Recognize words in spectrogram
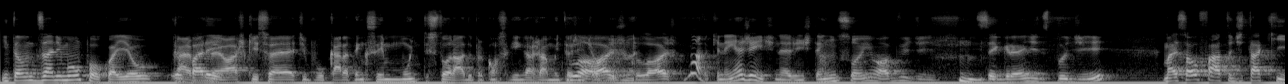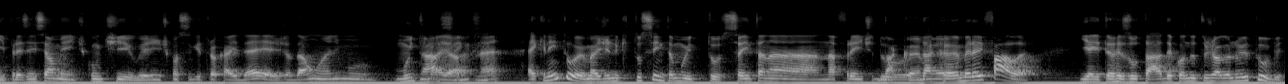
Então desanimou um pouco. Aí eu, eu Cara, mas parei. eu acho que isso é, tipo, o cara tem que ser muito estourado pra conseguir engajar muita gente Lógico, né? lógico. Não, que nem a gente, né? A gente tem um sonho, óbvio, de ser grande, de explodir. Mas só o fato de estar aqui presencialmente contigo e a gente conseguir trocar ideia já dá um ânimo muito Ah, maior, sim, sim. né? É que nem tu, eu imagino que tu sinta muito. Tu senta na, na frente do, Da da, câmera. câmera. e fala. E aí teu resultado é quando tu joga no YouTube.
